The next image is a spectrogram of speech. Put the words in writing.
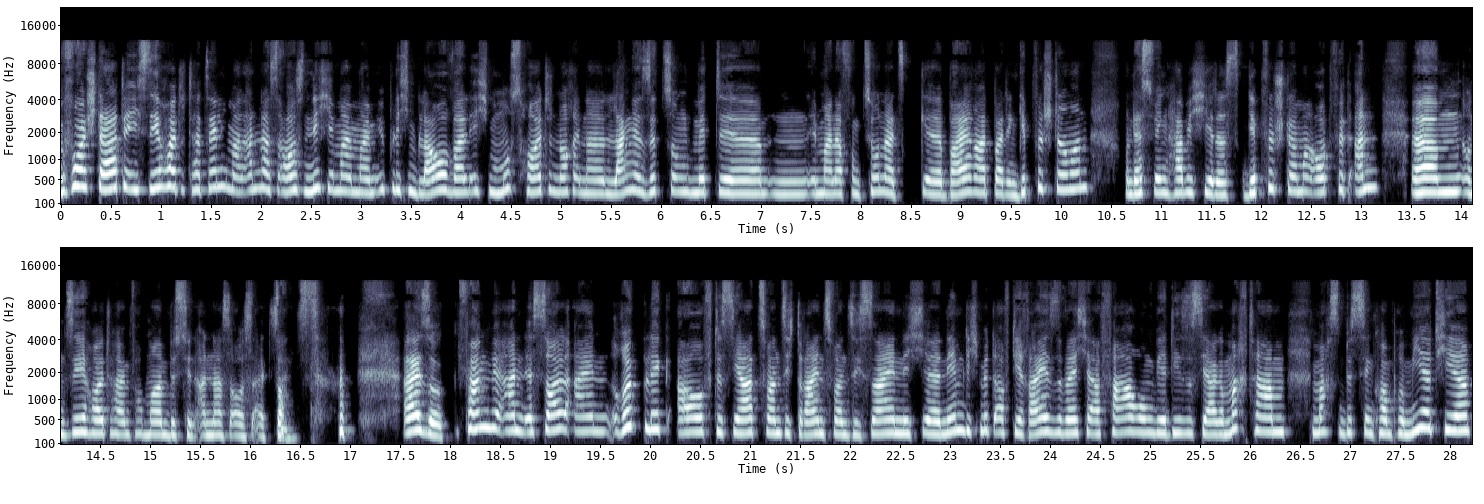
Bevor ich starte, ich sehe heute tatsächlich mal anders aus, nicht immer in meinem üblichen Blau, weil ich muss heute noch in eine lange Sitzung mit äh, in meiner Funktion als äh, Beirat bei den Gipfelstürmern und deswegen habe ich hier das Gipfelstürmer-Outfit an ähm, und sehe heute einfach mal ein bisschen anders aus als sonst. also fangen wir an. Es soll ein Rückblick auf das Jahr 2023 sein. Ich äh, nehme dich mit auf die Reise, welche Erfahrungen wir dieses Jahr gemacht haben. Ich es ein bisschen komprimiert hier.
